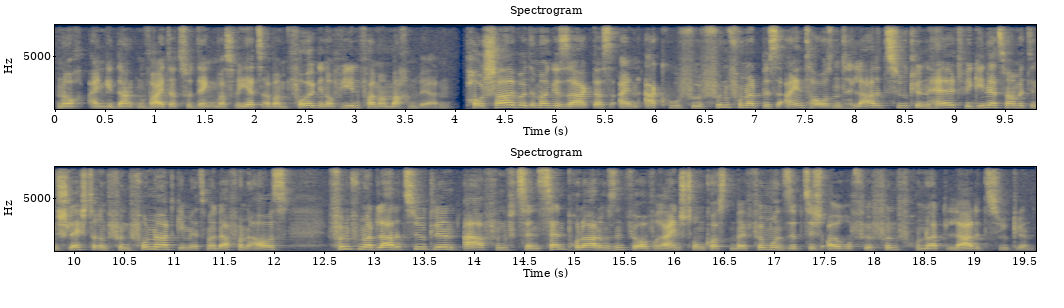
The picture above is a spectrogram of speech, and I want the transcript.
noch einen Gedanken weiterzudenken, was wir jetzt aber im Folgenden auf jeden Fall mal machen werden. Pauschal wird immer gesagt, dass ein Akku für 500 bis 1000 Ladezyklen hält. Wir gehen jetzt mal mit den schlechteren 500, gehen wir jetzt mal davon aus, 500 Ladezyklen, a 15 Cent pro Ladung, sind wir auf reinen Stromkosten bei 75 Euro für 500 Ladezyklen.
